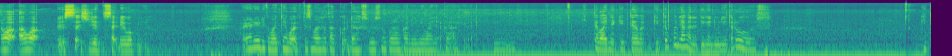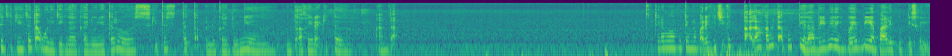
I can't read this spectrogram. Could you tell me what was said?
Awak Awak search je set dewa punya Hari-hari ada kematian buat kita semua rasa takut dah. Seluruh korang kan dunia banyak kan akhirat. Hmm. Kita banyak kita Kita pun janganlah tinggal dunia terus. Kita kita tak boleh tinggalkan dunia terus. Kita tetap perlukan dunia Untuk akhirat kita. Faham tak? Tidak memang putih nampak dari kecil ke tak lah. Kami tak putih lah. Baby lagi baby yang paling putih sekali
